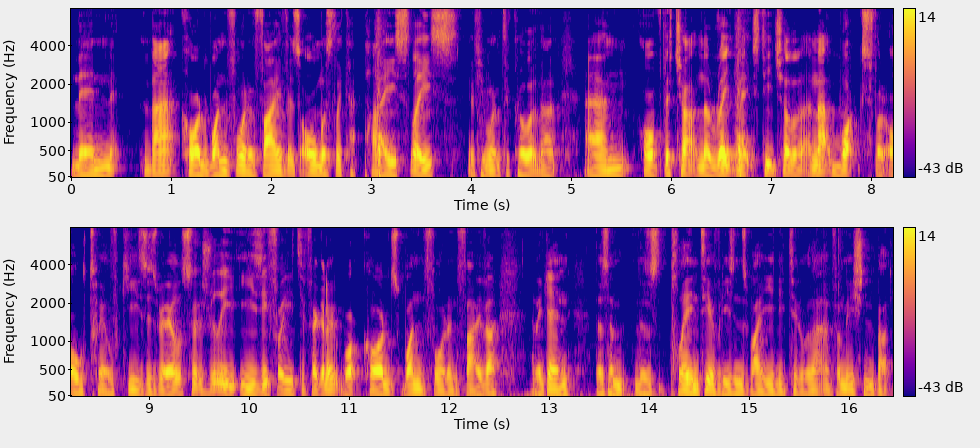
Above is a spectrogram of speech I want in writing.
then that chord 1, 4 and 5 is almost like a pie slice, if you want to call it that, um, of the chart and they're right next to each other and that works for all 12 keys as well. So it's really easy for you to figure out what chords 1, 4 and 5 are. And again, there's, a, there's plenty of reasons why you need to know that information, but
